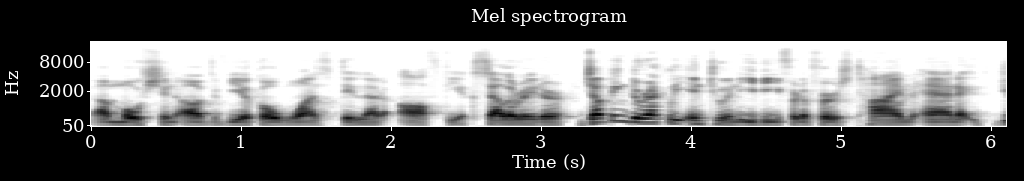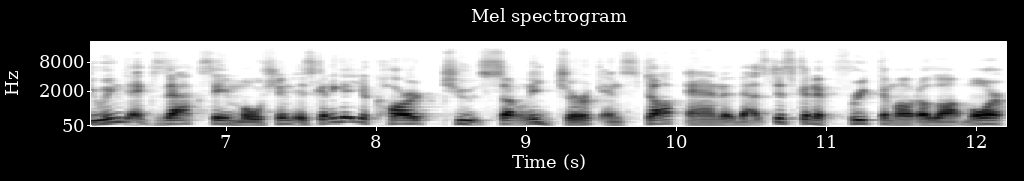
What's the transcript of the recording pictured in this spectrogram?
uh, motion of the vehicle once they let off the accelerator. Jumping directly into an EV for the first time and doing the exact same motion is going to get your car to suddenly jerk and stop and that's just going to freak them out a lot more.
